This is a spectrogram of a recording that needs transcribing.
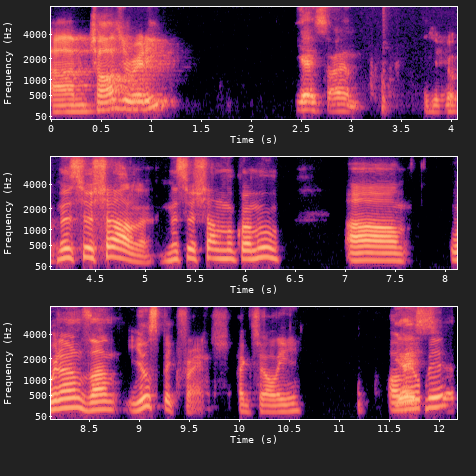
Um, Charles, you ready? Yes, I am. Monsieur Charles, Monsieur Charles Mukuamu, um, we learned that you speak French, actually. A yes, little bit.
